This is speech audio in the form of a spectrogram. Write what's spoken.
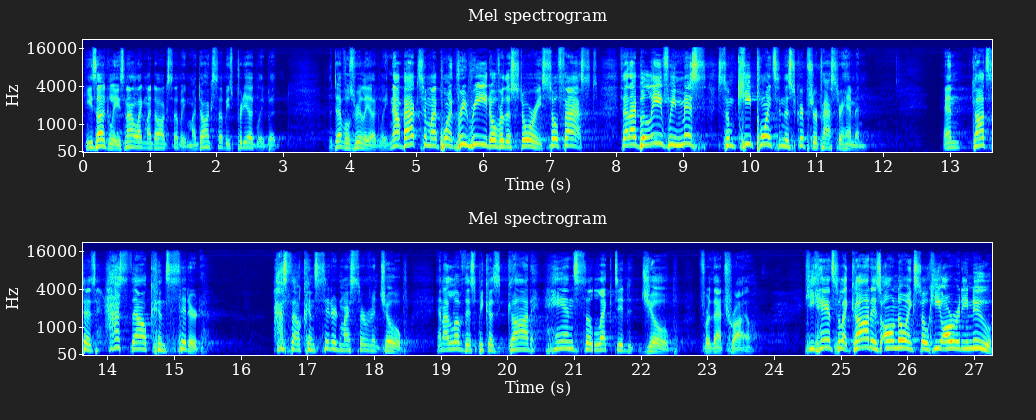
He's ugly. He's not like my dog Subby. My dog Subby's pretty ugly, but the devil's really ugly. Now, back to my point. Reread over the story so fast that I believe we miss some key points in the scripture, Pastor Hammond. And God says, Hast thou considered? Hast thou considered my servant Job? And I love this because God hand selected Job for that trial. He hand select. God is all knowing, so he already knew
